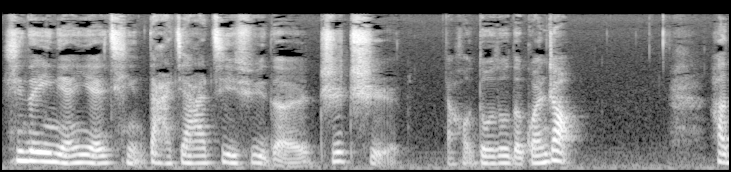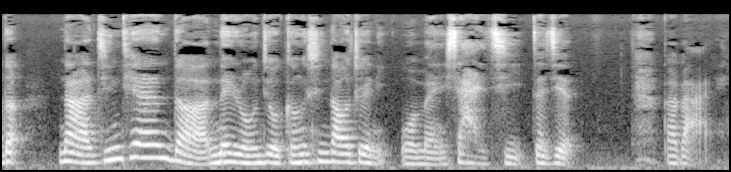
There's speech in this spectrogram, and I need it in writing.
新的一年也请大家继续的支持，然后多多的关照。好的，那今天的内容就更新到这里，我们下一期再见，拜拜。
